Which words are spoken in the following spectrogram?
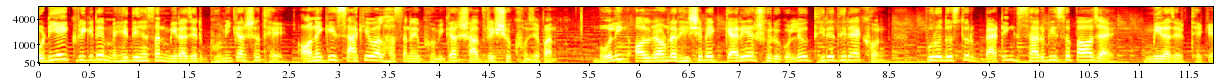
ওডিআই ক্রিকেটে মেহেদি হাসান মিরাজের ভূমিকার সাথে অনেকেই সাকিব আল হাসানের ভূমিকার সাদৃশ্য খুঁজে পান। বোলিং অলরাউন্ডার হিসেবে ক্যারিয়ার শুরু করলেও ধীরে ধীরে এখন পুরোদস্তুর ব্যাটিং সার্ভিসও পাওয়া যায় মিরাজের থেকে।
